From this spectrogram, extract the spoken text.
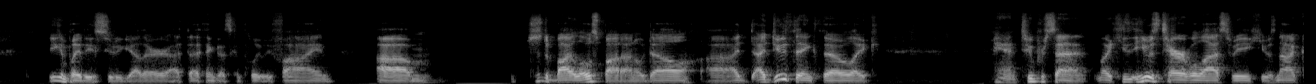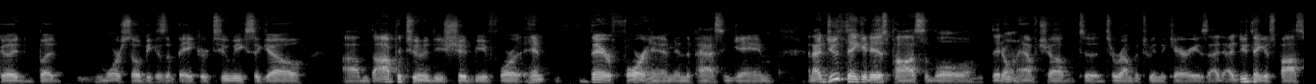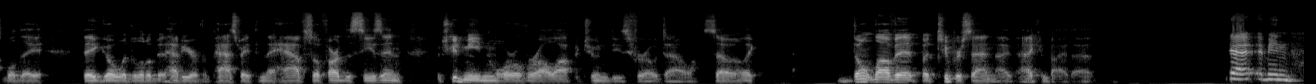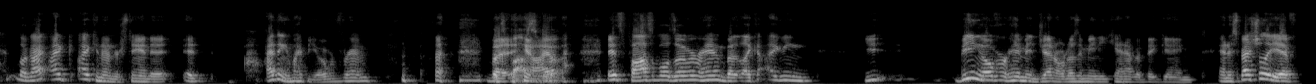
You can play these two together. I, th- I think that's completely fine. Um, just a buy low spot on Odell. Uh, I I do think though, like, man, two percent. Like he he was terrible last week. He was not good, but more so because of Baker two weeks ago. Um, the opportunity should be for him there for him in the passing game. And I do think it is possible they don't have Chubb to, to run between the carries. I, I do think it's possible they they go with a little bit heavier of a pass rate than they have so far this season, which could mean more overall opportunities for Odell. So like don't love it, but two percent I, I can buy that. Yeah, I mean, look, I, I I can understand it. It I think it might be over for him. but it's, you know, I, it's possible it's over him. But like, I mean, you being over him in general doesn't mean he can't have a big game. And especially if,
